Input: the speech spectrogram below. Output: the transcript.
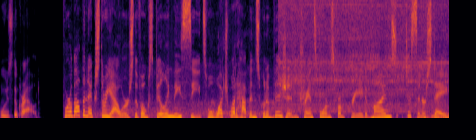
woos the crowd. For about the next three hours, the folks filling these seats will watch what happens when a vision transforms from creative minds to center stage.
